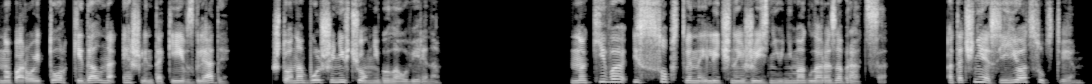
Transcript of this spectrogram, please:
Но порой Тор кидал на Эшлин такие взгляды, что она больше ни в чем не была уверена. Но Кива и с собственной личной жизнью не могла разобраться, а точнее с ее отсутствием,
